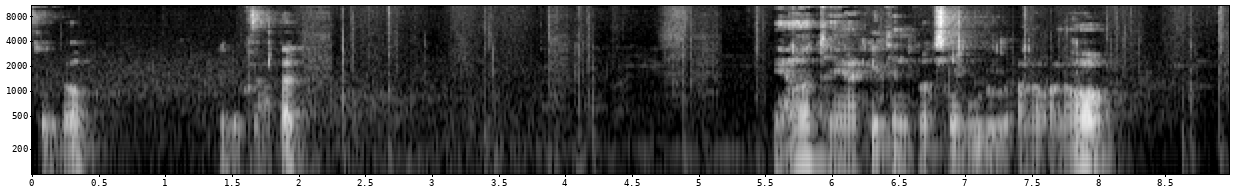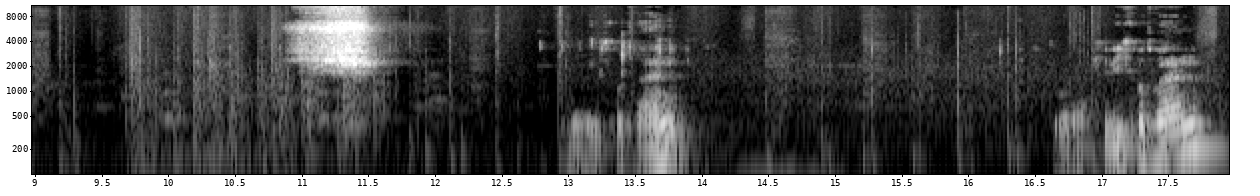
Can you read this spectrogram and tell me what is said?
Co to bylo? Někdo chápe? Jo, to je nějaký ten vlastně voodoo. Ano, ano. To bude východ ven. To bude nějaký východ ven.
